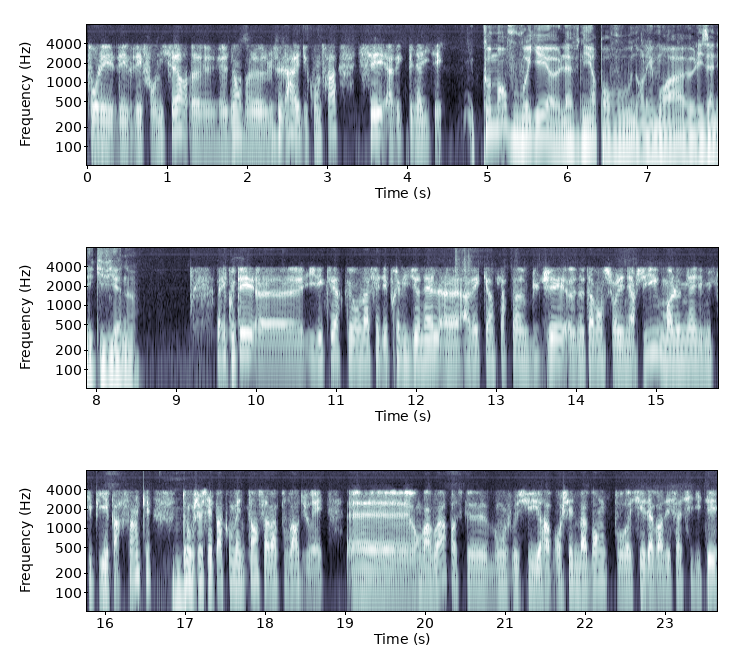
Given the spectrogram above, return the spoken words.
pour les, les, les fournisseurs, non, l'arrêt du contrat, c'est avec pénalité. Comment vous voyez l'avenir pour vous dans les mois, les années qui viennent? Bah, écoutez, euh, il est clair qu'on a fait des prévisionnels euh, avec un certain budget, euh, notamment sur l'énergie. Moi, le mien, il est multiplié par 5. Mhm. Donc, je ne sais pas combien de temps ça va pouvoir durer. Euh, on va voir parce que, bon, je me suis rapproché de ma banque pour essayer d'avoir des facilités.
